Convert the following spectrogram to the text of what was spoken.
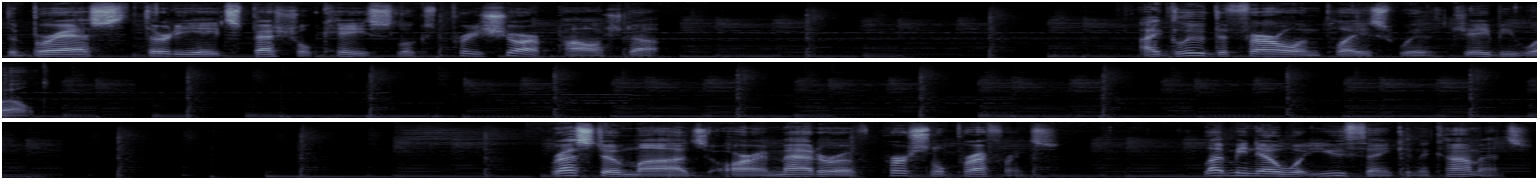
The brass 38 special case looks pretty sharp polished up. I glued the ferrule in place with JB Weld. Resto mods are a matter of personal preference. Let me know what you think in the comments.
